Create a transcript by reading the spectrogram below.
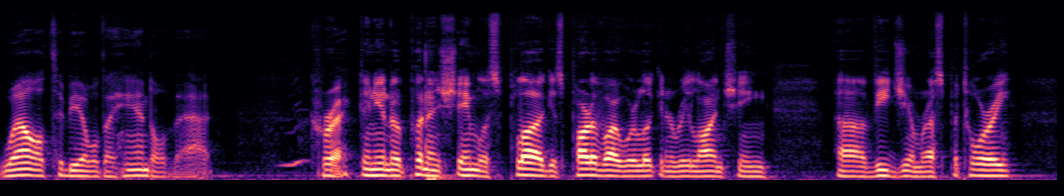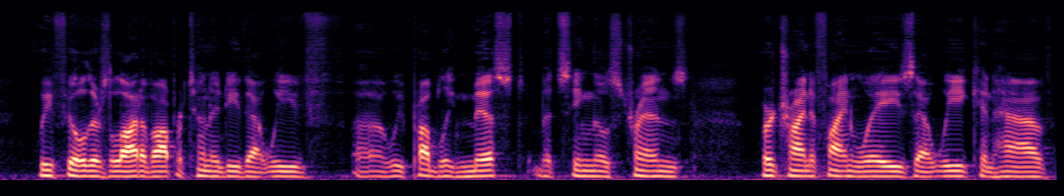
well to be able to handle that. Correct, and you know, put in a shameless plug is part of why we're looking at relaunching uh, VGM Respiratory. We feel there's a lot of opportunity that we've uh, we've probably missed, but seeing those trends, we're trying to find ways that we can have,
